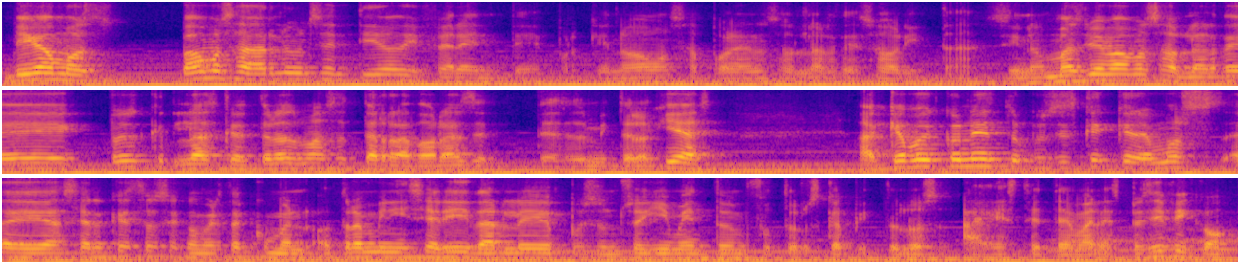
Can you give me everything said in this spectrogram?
digamos, vamos a darle un sentido diferente, porque no vamos a ponernos a hablar de eso ahorita, sino más bien vamos a hablar de pues, las criaturas más aterradoras de, de esas mitologías. ¿A qué voy con esto? Pues es que queremos eh, hacer que esto se convierta como en otra miniserie y darle pues un seguimiento en futuros capítulos a este tema en específico.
